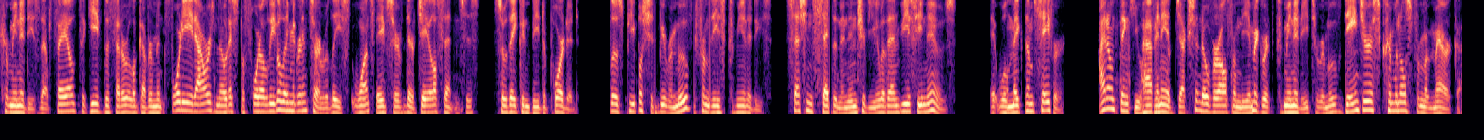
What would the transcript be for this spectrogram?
communities that failed to give the federal government 48 hours notice before illegal immigrants are released once they've served their jail sentences, so they can be deported. Those people should be removed from these communities, Sessions said in an interview with NBC News. It will make them safer. I don't think you have any objection overall from the immigrant community to remove dangerous criminals from America.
